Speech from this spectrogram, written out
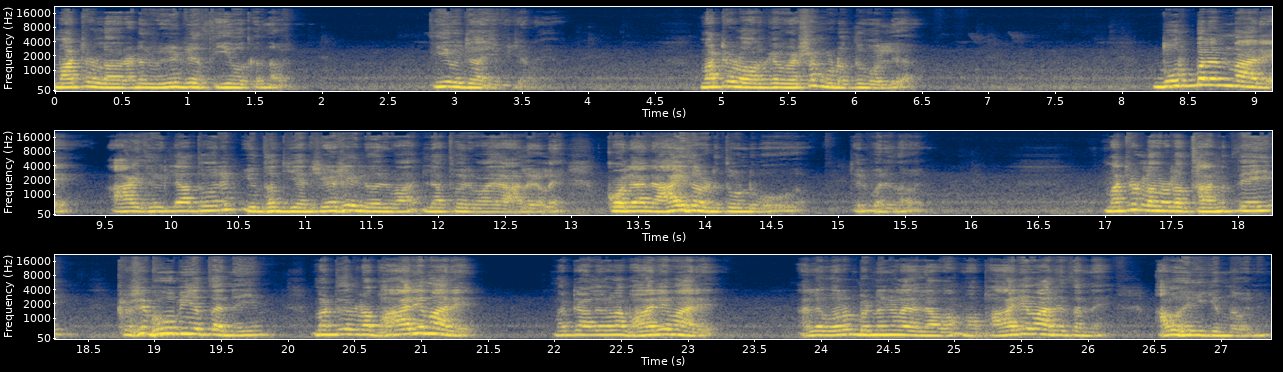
മറ്റുള്ളവരുടെ വീട് തീ വെക്കുന്നവൻ. തീ വെച്ച് നശിപ്പിച്ചവൻ മറ്റുള്ളവർക്ക് വിഷം കൊടുത്ത് കൊല്ലുക. ദുർബലന്മാരെ ആയുധമില്ലാത്തവരും യുദ്ധം ചെയ്യാൻ ശേഷിയുള്ളവരുമായ ഇല്ലാത്തവരുമായ ആളുകളെ കൊല്ലാൻ ആയുധം എടുത്തുകൊണ്ട് പോവുക. ചില വരുന്നവൻ. മറ്റുള്ളവരുടെ ധനത്തെയും കൃഷിഭൂമിയെ തന്നെയും മറ്റുള്ളവരുടെ ഭാര്യമാരെ മറ്റാളുകളുടെ ഭാര്യമാരെ അല്ല വെറും പെണ്ണുങ്ങളെ അല്ല ഭാര്യമാരെ തന്നെ അവഹരിക്കുന്നവനും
